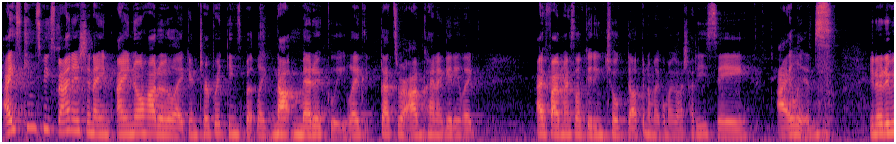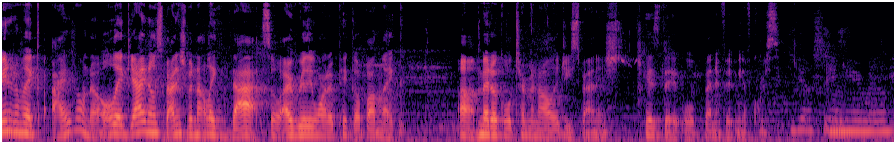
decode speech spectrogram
I can speak Spanish and I I know how to like interpret things but like not medically. Like that's where I'm kind of getting like I find myself getting choked up and I'm like, "Oh my gosh, how do you say eyelids?" You know what I mean? And I'm like, "I don't know. Like, yeah, I know Spanish, but not like that." So I really want to pick up on like uh, medical terminology Spanish because they will benefit me, of course. Yeah, same here, man.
